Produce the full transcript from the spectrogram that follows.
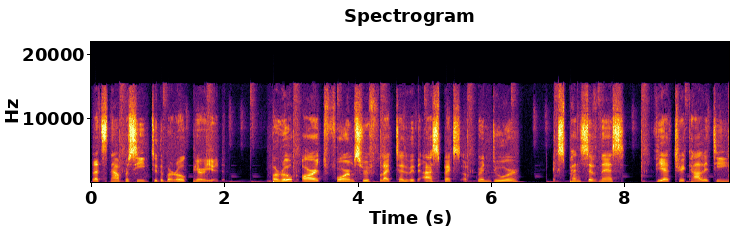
Let's now proceed to the Baroque period. Baroque art forms reflected with aspects of grandeur, expensiveness, theatricality,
